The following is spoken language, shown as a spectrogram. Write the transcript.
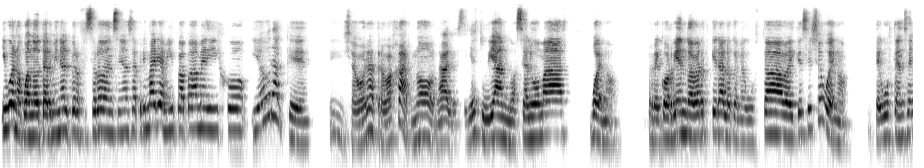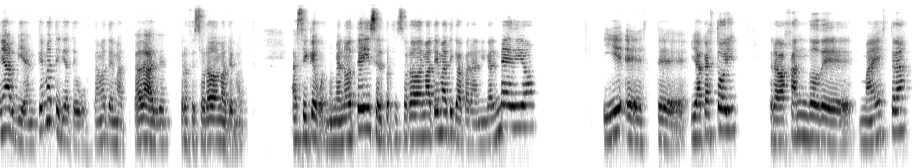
Y bueno, cuando terminé el profesorado de enseñanza primaria, mi papá me dijo, ¿y ahora qué? Y ahora trabajar, no, dale, seguí estudiando, hace algo más. Bueno, recorriendo a ver qué era lo que me gustaba y qué sé yo, bueno, ¿te gusta enseñar? Bien. ¿Qué materia te gusta? Matemática. Dale, profesorado de matemática. Así que bueno, me anoté, hice el profesorado de matemática para nivel medio y, este, y acá estoy trabajando de maestra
